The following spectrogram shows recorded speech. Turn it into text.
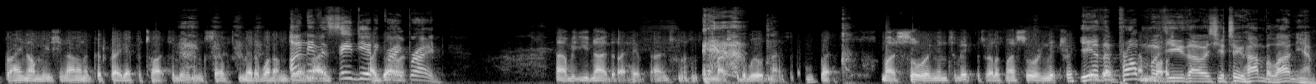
brain on me, as you know, and I've got a great appetite for learning. So no matter what I'm doing, I never said you had I a great brain. Um, you know that I have those. Most of the world knows that. But my soaring intellect as well as my soaring rhetoric. Yeah, the problem with you, though, is you're too humble, aren't you?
